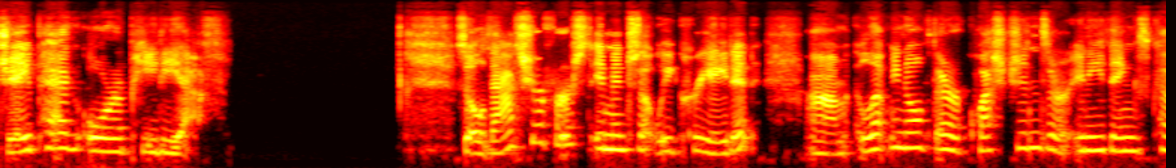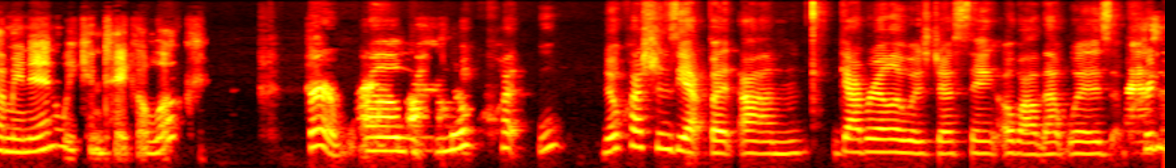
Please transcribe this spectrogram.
JPEG, or a PDF. So that's your first image that we created. Um, let me know if there are questions or anything's coming in. We can take a look. Sure. Um, no, que no questions yet, but um, Gabriella was just saying, oh, wow, that was pretty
